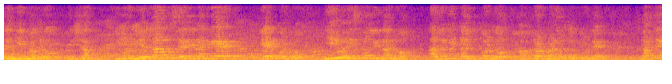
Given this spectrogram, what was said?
ತಂಗಿ ಮಗಳು ನಿಶಾ ಇವರು ಎಲ್ಲರೂ ಸೇರಿ ನನಗೆ ಹೇಳ್ಕೊಟ್ರು. ಈ ವಯಸ್ಸಲ್ಲಿ ನಾನು ಅದನ್ನ ಕಲ್ತ್ಕೊಂಡು ಅಪ್ಲೋಡ್ ಮಾಡೋದು ಕಲ್ತ್ಕೊಂಡೆ. ಮತ್ತೆ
